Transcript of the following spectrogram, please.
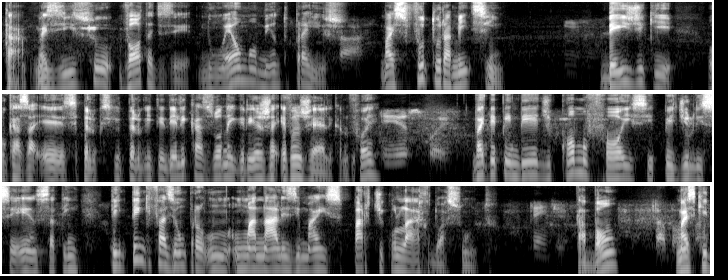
Tá, mas isso, volta a dizer, não é o momento para isso. Tá. Mas futuramente sim. Uhum. Desde que o casa... Esse, pelo, que, pelo que entendi, ele casou na igreja evangélica, não foi? Isso, foi. Vai depender de como foi, se pediu licença, tem, tem, tem que fazer um, um, uma análise mais particular do assunto. Entendi. Tá bom? Tá bom Mas tá. que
